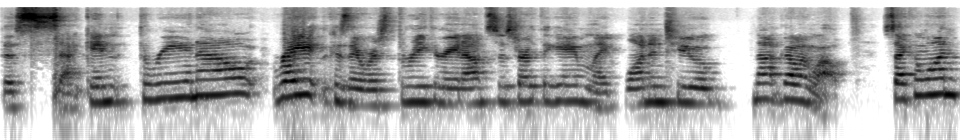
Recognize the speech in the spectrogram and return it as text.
the second three and out, right? Because there was three three and outs to start the game. Like one and two, not going well. Second one,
